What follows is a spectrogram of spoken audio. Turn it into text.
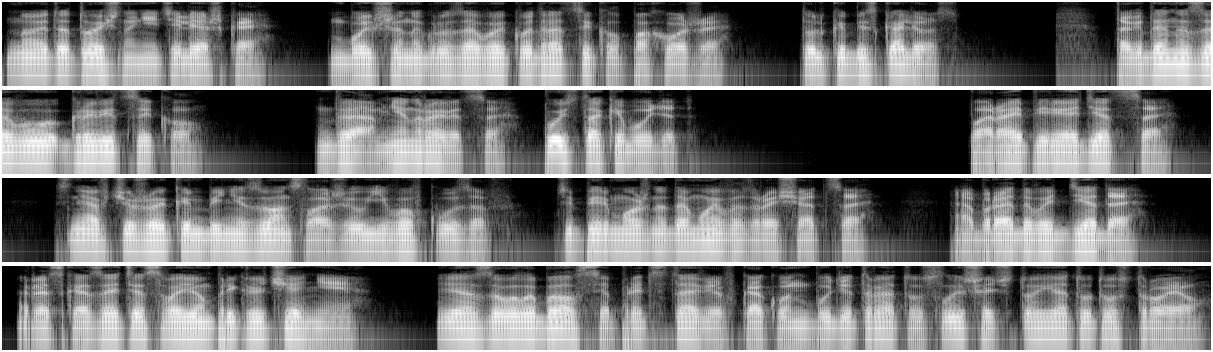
Но это точно не тележка. Больше на грузовой квадроцикл похоже, только без колес. Тогда назову гравицикл. Да, мне нравится, пусть так и будет. Пора переодеться. Сняв чужой комбинезон, сложил его в кузов. Теперь можно домой возвращаться. Обрадовать деда. Рассказать о своем приключении. Я заулыбался, представив, как он будет рад услышать, что я тут устроил.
